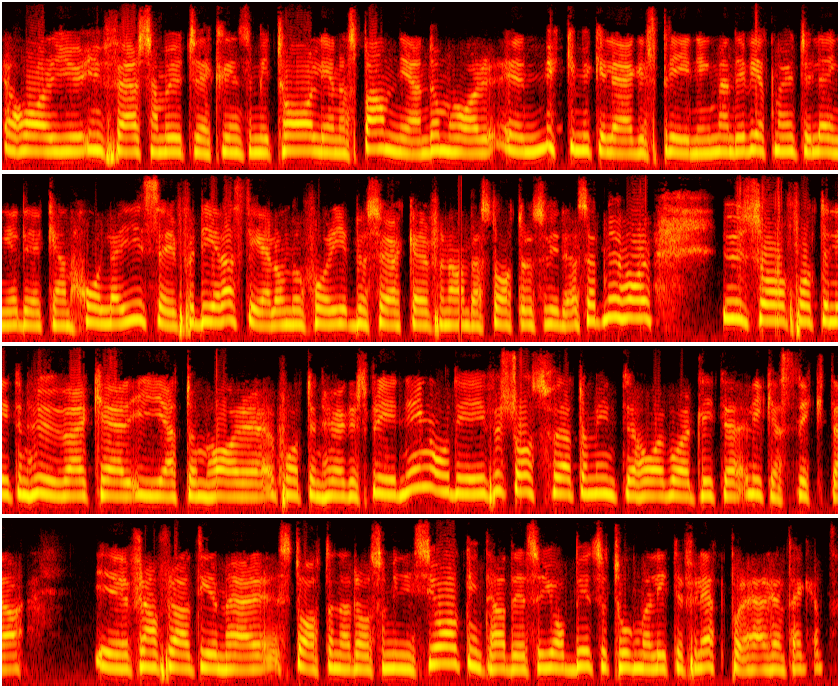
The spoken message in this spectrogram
har ju ungefär samma utveckling som Italien och Spanien. De har en mycket, mycket lägre spridning men det vet man ju inte hur länge det kan hålla i sig för deras del om de får besökare från andra stater och så vidare. Så nu har USA fått en liten huvudvärk här i att de har fått en högre spridning och det är förstås för att de inte har varit lika, lika strikta eh, framförallt i de här staterna då, som initialt inte hade det så jobbigt så tog man lite för lätt på det här helt enkelt.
